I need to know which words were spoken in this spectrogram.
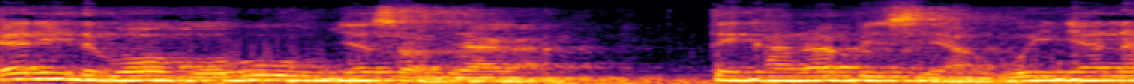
အဲ့ဒီသဘောကိုမြတ်စွာဘုရားကသင်္ခါရပစ္စယဝိညာဏ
